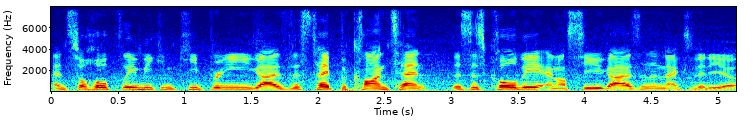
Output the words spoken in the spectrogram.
And so hopefully we can keep bringing you guys this type of content. This is Colby, and I'll see you guys in the next video.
